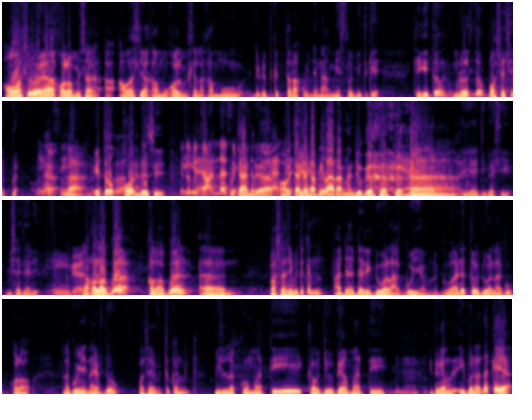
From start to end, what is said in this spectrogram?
awas lo ya kalau misalnya a- awas ya kamu kalau misalnya kamu deket-deket ntar akunya nangis lo gitu kayak kayak gitu menurut lu posesif gak? Enggak sih. Enggak, itu kode enggak. sih. Itu Iya. bercanda sih. Bercanda, bercanda. bercanda Oke. tapi larangan juga. Iya. Nah, iya juga sih bisa jadi. Enggak. Nah kalau gua kalau gua eh, posesif itu kan ada dari dua lagu ya. Menurut gua ada tuh dua lagu. Kalau lagunya Naif tuh posesif itu kan bila ku mati kau juga mati. Mhm. itu kan ibaratnya kayak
